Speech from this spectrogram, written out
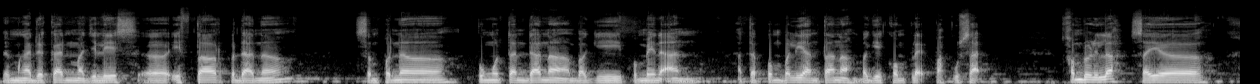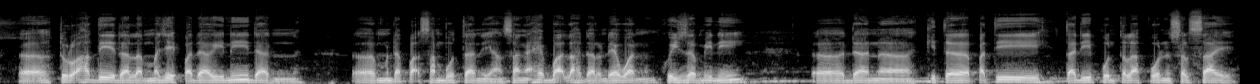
dan mengadakan majlis uh, iftar perdana sempena pungutan dana bagi pembinaan atau pembelian tanah bagi komplek PAS Pusat. Alhamdulillah saya uh, turut hadir dalam majlis pada hari ini dan uh, mendapat sambutan yang sangat hebatlah dalam Dewan Kuizem ini. Uh, dan uh, kita pati tadi pun telah pun selesai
